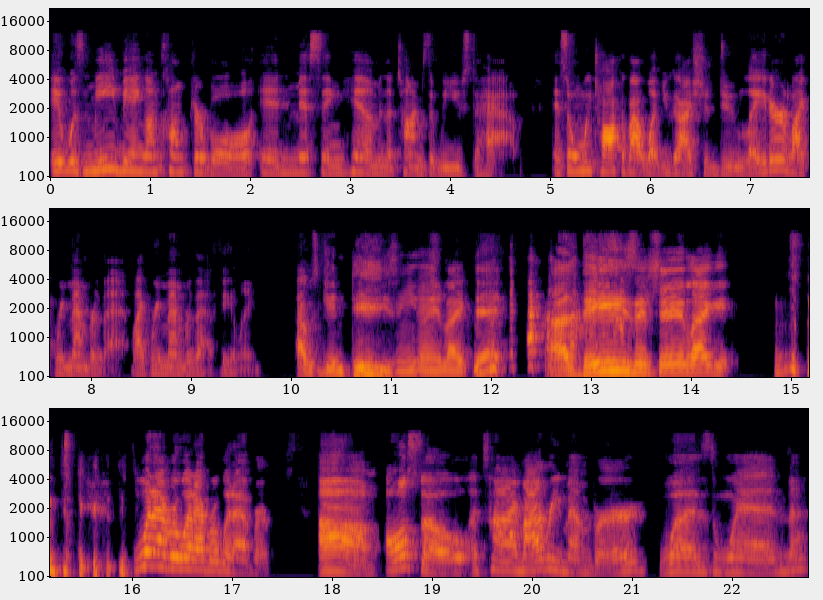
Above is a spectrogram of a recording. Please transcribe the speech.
It was me being uncomfortable in missing him in the times that we used to have. And so when we talk about what you guys should do later, like remember that, like remember that feeling. I was getting D's and you ain't like that. I was D's and shit like it. whatever, whatever, whatever. Um, also, a time I remember was when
